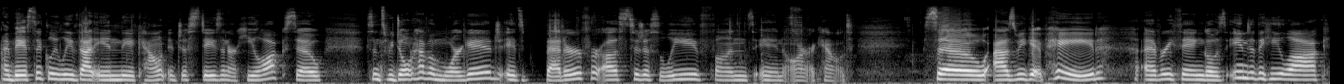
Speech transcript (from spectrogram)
I basically leave that in the account. It just stays in our HELOC. So since we don't have a mortgage, it's better for us to just leave funds in our account. So as we get paid, everything goes into the HELOC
